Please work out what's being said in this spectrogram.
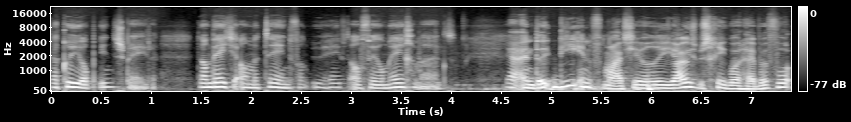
Daar kun je op inspelen. Dan weet je al meteen van u heeft al veel meegemaakt. Ja, en de- die informatie wil je juist beschikbaar hebben voor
